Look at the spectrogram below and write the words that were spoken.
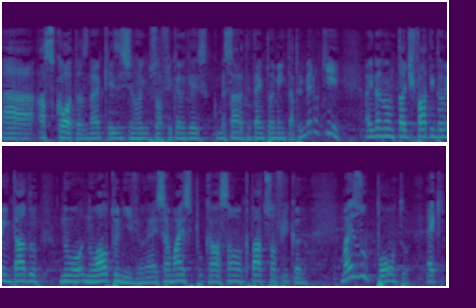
a- às cotas né, que existem no rugby sul-africano que eles começaram a tentar implementar. Primeiro que ainda não está de fato implementado no, no alto nível, né? Isso é mais por relação ao campeonato sul-africano. Mas o ponto é que,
